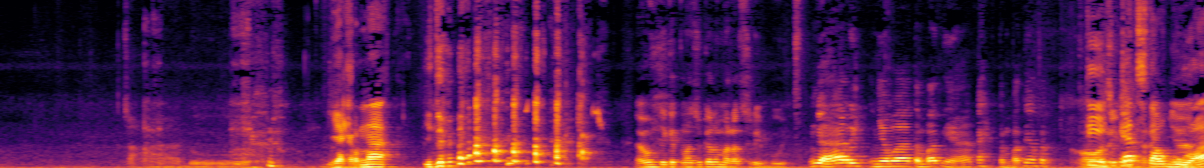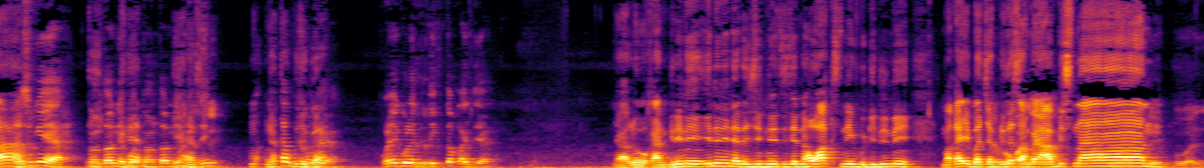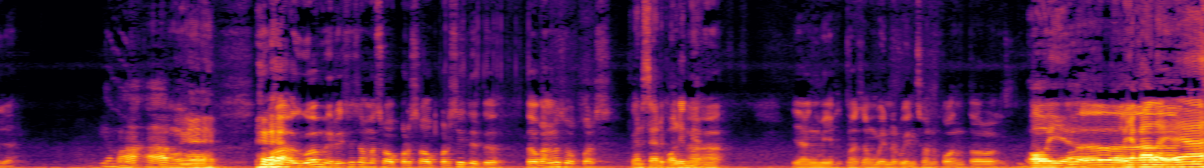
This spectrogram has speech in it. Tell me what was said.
aduh ya karena itu emang tiket masuknya lima ratus ribu? Enggak, Rik, nyawa tempatnya. Eh, tempatnya apa? Oh, tiket ringnya. gua Masuknya ya? Nonton ya buat nonton Iya ya? nggak sih sih? Ma- nggak tahu gua juga ya? Pokoknya gue liat di TikTok aja. Ya lu kan gini nih, ini nih netizen netizen hoax nih begini nih. Makanya baca Ya, berita sampai habis nan. ribu aja Ya maaf. Eh, gua gua mirisnya sama shopper shopper sih itu tuh tau kan lu shoppers Fans Eric Olim ya. Nah, yang mi- masang banner Winson kontol Oh iya, pokoknya kalah ya.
